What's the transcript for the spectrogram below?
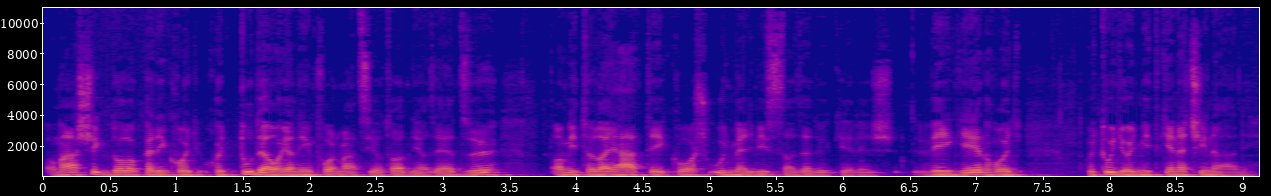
a másik dolog pedig, hogy, hogy tud-e olyan információt adni az edző, amitől a játékos úgy megy vissza az előkérés végén, hogy, hogy tudja, hogy mit kéne csinálni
